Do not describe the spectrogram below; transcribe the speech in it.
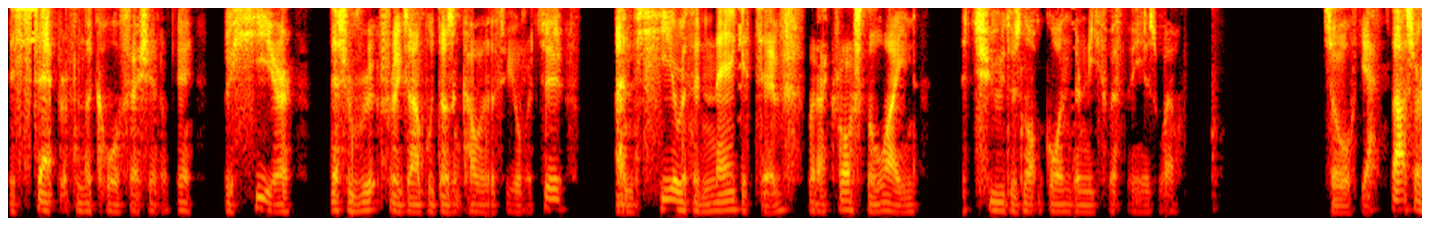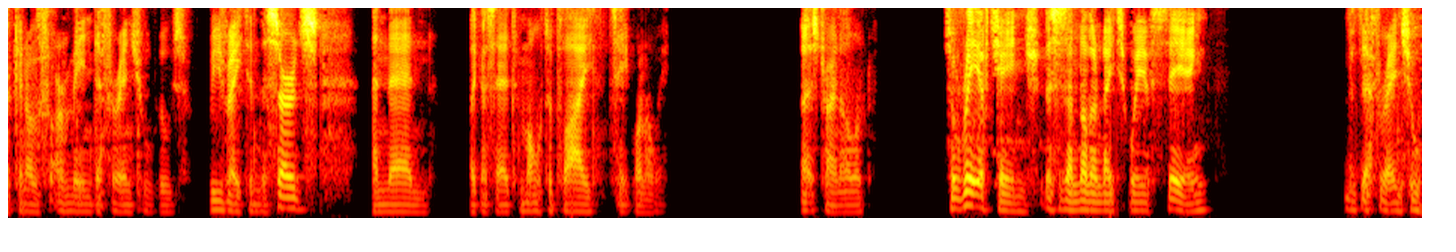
is separate from the coefficient. Okay, so here this root, for example, doesn't cover the 3 over 2. And here with a negative, when I cross the line, the 2 does not go underneath with me as well. So yeah, that's our kind of our main differential rules. Rewriting the surds, and then, like I said, multiply, take one away. Let's try another one. So rate of change. This is another nice way of saying the differential.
